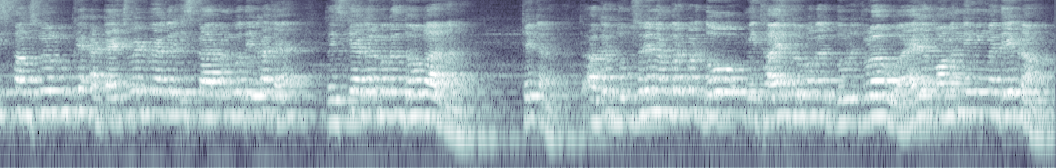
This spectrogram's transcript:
इस फंक्शनल ग्रुप के अटैचमेंट में अगर इस कार्बन को देखा जाए तो इसके अगल बगल दो कार्बन है, ठीक है ना? तो अगर दूसरे नंबर पर दो मिथाइल ग्रुप अगर जुड़ा हुआ है जो कॉमन नेमिंग में देख रहा हूँ,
